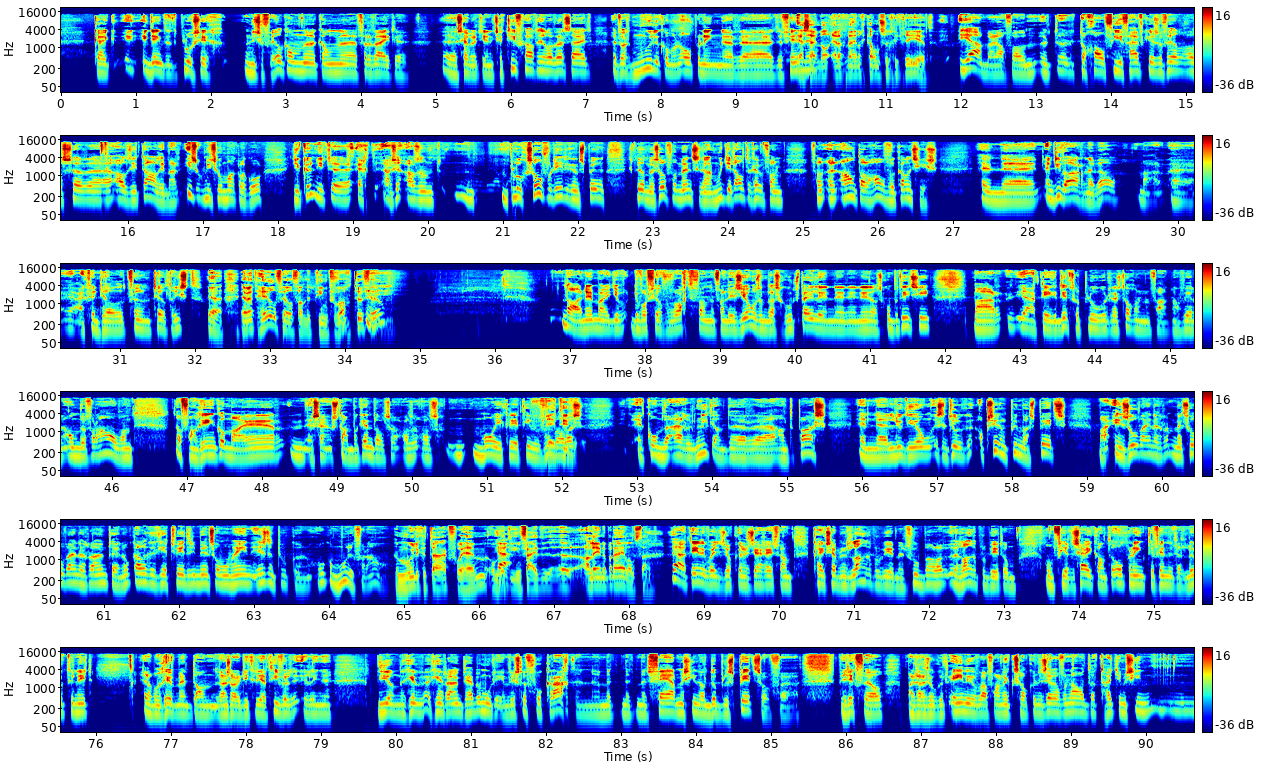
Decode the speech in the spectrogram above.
Kijk, ik, ik denk dat de ploeg zich niet zoveel kan, kan verwijten. Uh, ze hebben het initiatief gehad, de hele wedstrijd. Het was moeilijk om een opening er, uh, te vinden. Er zijn wel erg weinig kansen gecreëerd. Ja, maar in elk geval uh, toch al vier, vijf keer zoveel als, er, als Italië. Maar het is ook niet zo makkelijk hoor. Je kunt niet echt, als, als een, een, ploeg zo verdedigend speelt, speelt met zoveel mensen... dan moet je het altijd hebben van, van een aantal halve kansjes. En, en die waren er wel. Maar ja, ik, vind het heel, ik vind het heel triest. Ja, er werd heel veel van het team verwacht, te veel? Nou, nee, maar je, er wordt veel verwacht van, van deze jongens... omdat ze goed spelen in, in, de Nederlandse competitie. Maar ja, tegen dit soort ploegen... dat is toch een, vaak nog weer een ander verhaal. Want nou, Van Ginkel, Maher... zijn, staan bekend als, als, als mooie creatieve voetballers... en komen er eigenlijk niet aan, er, uh, aan te pas. En uh, Luc de Jong is natuurlijk op zich een prima spits. Maar in zo weinig, met zo weinig ruimte en ook elke keer twee, drie mensen om hem heen... is het natuurlijk een, ook een moeilijk verhaal. Een moeilijke taak voor hem, omdat hij in feite uh, alleen op een eiland staat. Ja, het enige wat je zou kunnen zeggen is van... kijk, ze hebben het lang geprobeerd met voetballen. lang geprobeerd om, om via de zijkant de opening te vinden. Dat lukte niet. En op een gegeven moment dan, dan zou je die creatievelingen die dan geen, geen ruimte hebben moeten inwisselen voor kracht. En uh, met, met, met ver misschien al dubbele spits of uh, weet ik veel. Maar dat is ook het enige waarvan ik zou kunnen zeggen van nou, dat had je misschien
